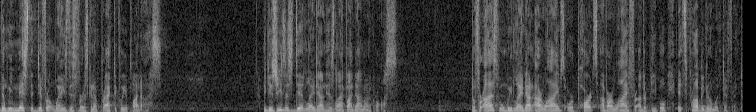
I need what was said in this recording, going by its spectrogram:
then we miss the different ways this verse can practically apply to us. Because Jesus did lay down his life by dying on a cross. But for us, when we lay down our lives or parts of our life for other people, it's probably going to look different.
